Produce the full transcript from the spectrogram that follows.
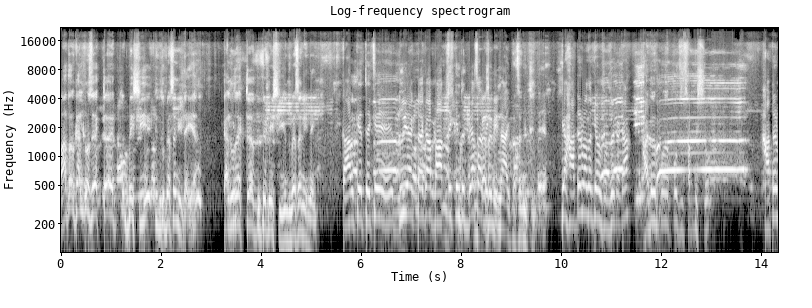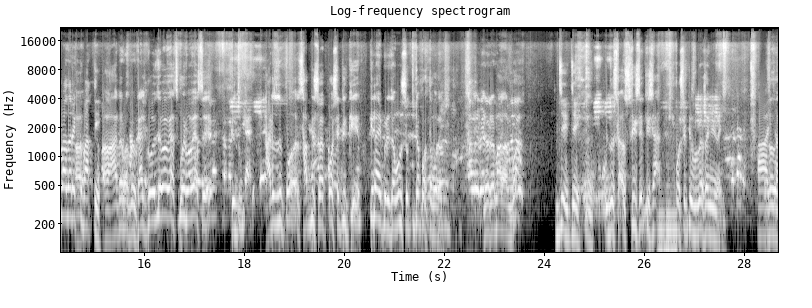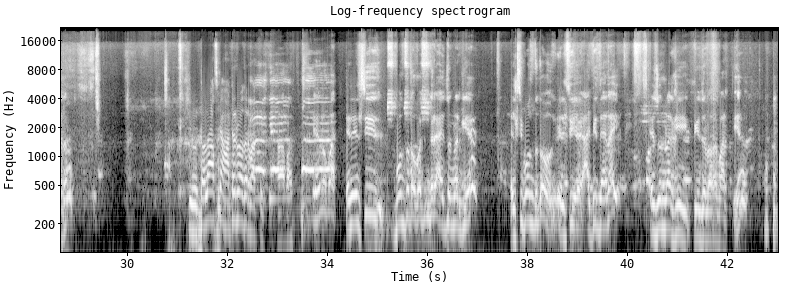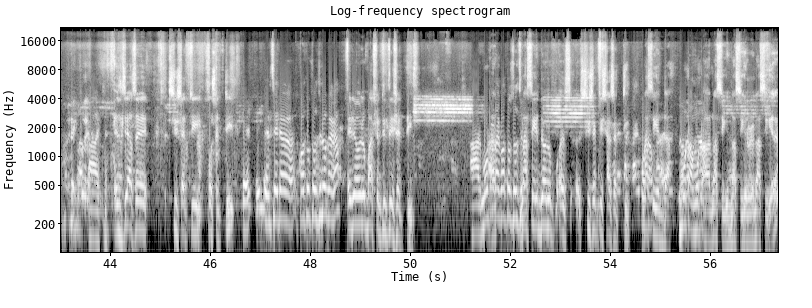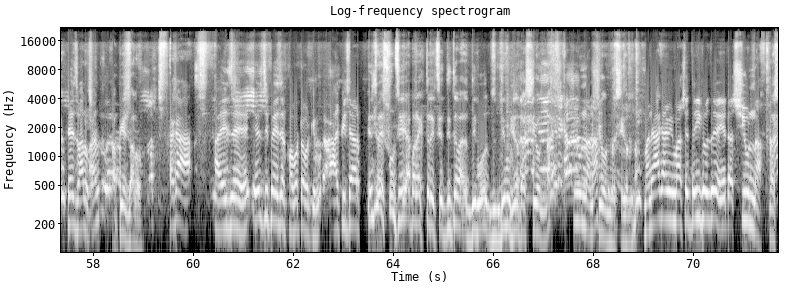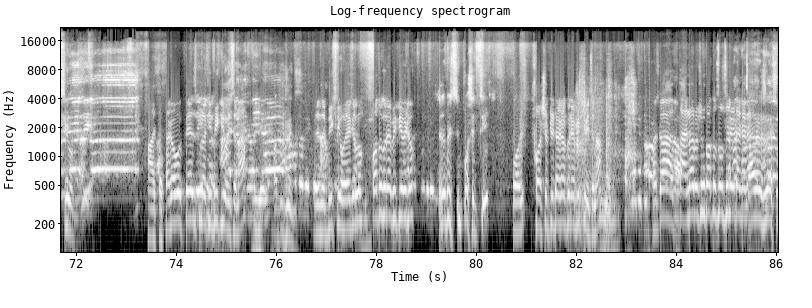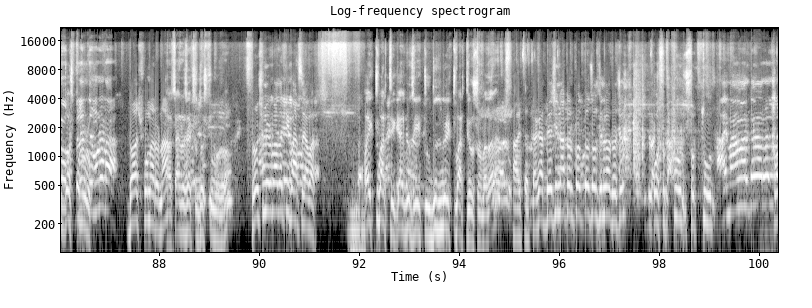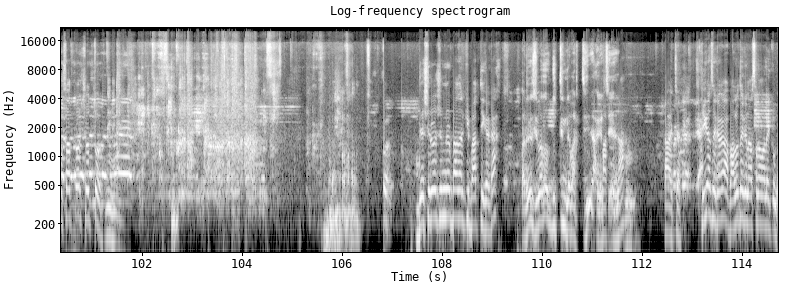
বাজার কাল করছে একটা একটু বেশি কিন্তু বেচানি নাই হ্যাঁ? কাল করছে একটা দুটো বেশি কিন্তু বেচানি নেই। কালকে থেকে দুই এক টাকা বাড়তি কিন্তু বেচা বিক্রি নাই। কি হাটের বাজার কেমন চলছে কাকা? হাটের পঁচিশ ছাব্বিশশো। হাটের বাজার একটু বাড়তি। হাটের বাজার কালকে ওই যেভাবে আছে ওইভাবে আছে কিন্তু হাটে যদি ছাব্বিশ হয় পঁয়ষট্টি কি- কিনাই পড়ে যায় উনসত্তরটা পড়তে পারে। মাল আনব। জি জি। কিন্তু ছিষট্টি পঁয়ষট্টি বেচানি নাই। আচ্ছা। তাহলে আজকে হাটের বাজার বাড়তি। এলসি বন্ধ তো কদিন ধরে জন্য আর কি এলসি বন্ধ তো এলসি আইপি দেয় নাই এই জন্য আর কি পেঁয়াজের বাজার বাড়তি আচ্ছা। এলসি আছে ছিষট্টি পঁয়ষট্টি। এলসি এটা কত চলছিল কাকা? এটা হলো বাষট্টি তেষট্টি আর মোটাটা কত চলছিল নাসিকেরটা হলো ছিষট্টি সাতষট্টি নাসিকেরটা মোটা, মোটা। হ্যাঁ, নাসিকের নাসিকের নাসিকের পেজ ভালো কার পেঁয়াজ ভালো। কাকা এই যে এলজি পেজের খবর টবর কি আইপি দেওয়ার এলসি শুনছি আবার এক তারিখ দিতে দিব দিব কিনা তার শিওর না। শিউর না না? শিওর না শিওর না। মানে আগামী মাসে দেখব যে এটা শিউর না। না শিওর না। আচ্ছা কাকা ওই পেজগুলো কি বিক্রি হয়েছে না? বিক্রি এই যে বিক্রি হয়ে গেল। কত করে বিক্রি হইল? এটা বেশি পঁয়ষট্টি। পঁয়- পঁয়ষট্টি টাকা করে বিক্রি হয়েছে না? কাকা চায়না রসুন কত চলছিল এটা কাকা দশ পনেরো। দশ পনেরো না? চার হাজার একশো দশ পনেরো। রসুনের বাজার কি বাড়ছে আবার? একটু বাড়তি একটু দুদিন ধরে একটু বাড়তি রসুন বাজার। আচ্ছা কাকা দেশি নাটোর কত চলছিল রসুন? পঁচাত্তর সত্তর। পঁচাত্তর সত্তর। দেশি রসুনের বাজার কি বাড়তি কাকা? দু তিনটে বাড়তি আচ্ছা। ঠিক আছে কাকা ভালো থাকেন আসসালামু আলাইকুম।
